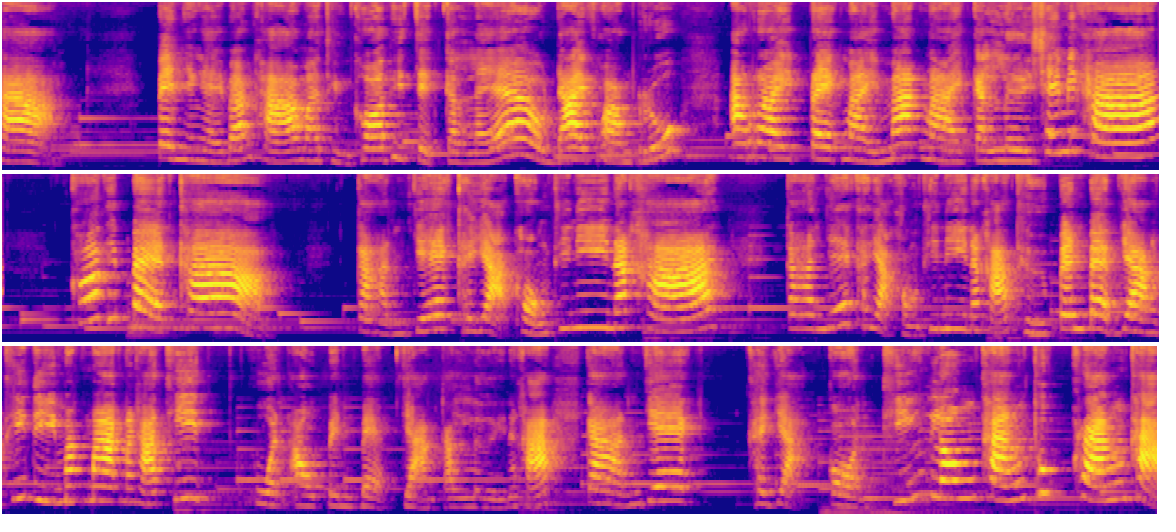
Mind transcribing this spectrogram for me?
ค่ะ เป็นยังไงบ้างคะมาถึงข้อที่ 7 กันแล้ว ได้ความรู้อะไรแปลกใหม่มากมายกันเลยใช่ไหมคะ ข้อที่ 8 ค่ะ การแยกขยะของที่นี่นะคะการแยกขยะของที่นี่นะคะ ถือเป็นแบบอย่างที่ดีมากๆนะคะ ที่ควรเอาเป็นแบบอย่างกันเลยนะคะ การแยก ขยะก่อนทิ้งลงถังทุกครั้งค่ะ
